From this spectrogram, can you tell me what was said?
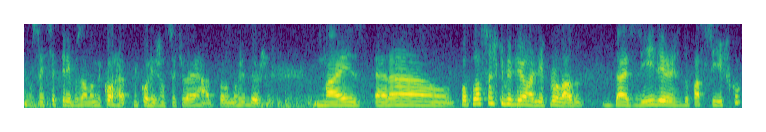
Não sei se tribos é o nome correto, me corrijam se eu estiver errado, pelo amor de Deus. Mas eram populações que viviam ali pro lado das ilhas do Pacífico,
